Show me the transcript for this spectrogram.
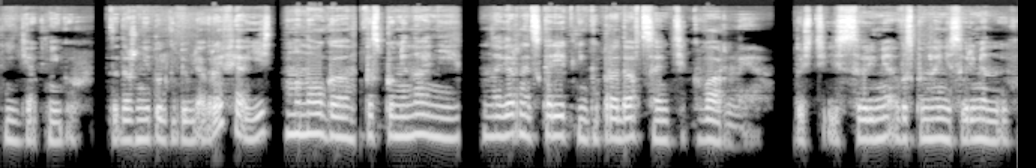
книги о книгах. Это даже не только библиография, а есть много воспоминаний. Наверное, это скорее книгопродавцы антикварные. То есть из современ... воспоминаний современных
